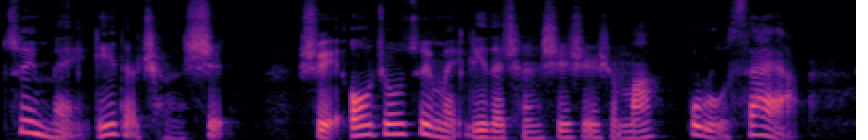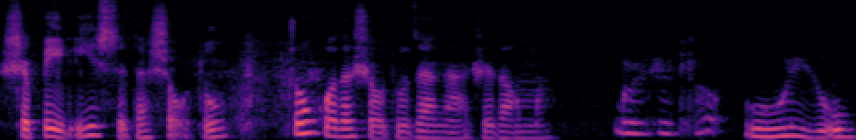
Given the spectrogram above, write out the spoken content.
最美丽的城市。所以，欧洲最美丽的城市是什么？布鲁塞尔是比利时的首都。中国的首都在哪？知道吗？不知道。哦呦，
